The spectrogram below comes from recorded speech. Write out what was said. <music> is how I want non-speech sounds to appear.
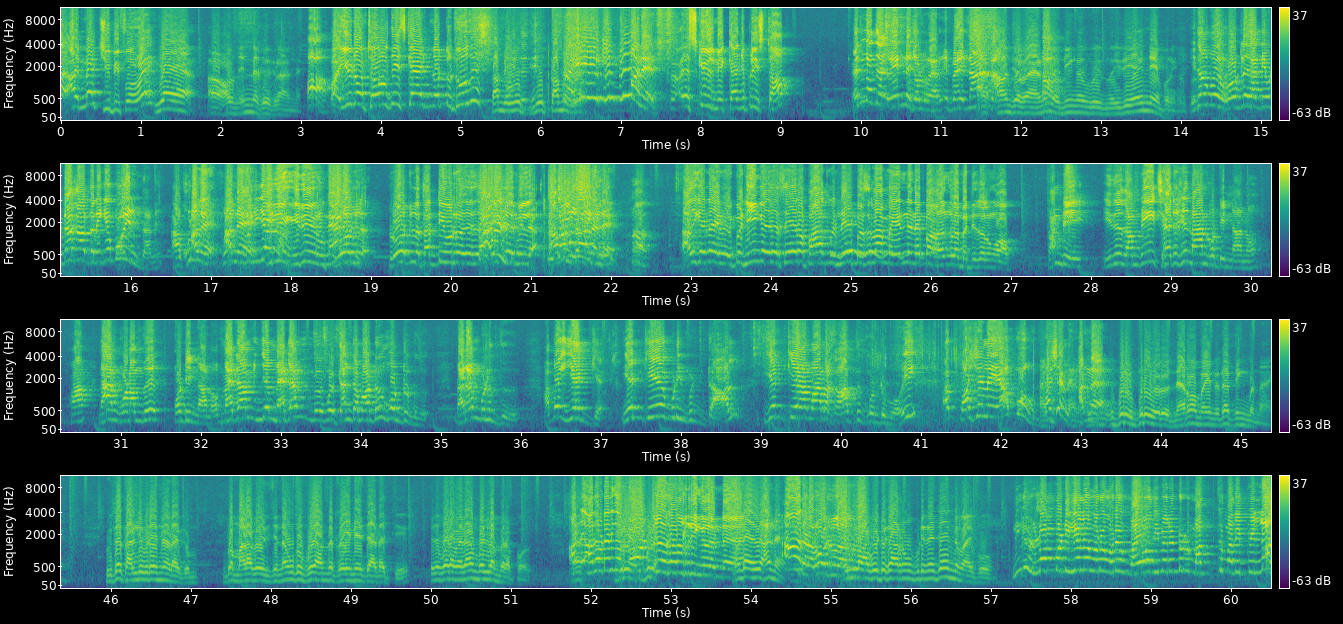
I, I met you before, right? ஏ ஏ, அவன் என்ன கேக்குறான் ஆ, Why, you don't tell this guy not to do this? தம்பி you- you Why, Tamil he keep doing it. Excuse me, can you please stop? என்னது என்ன சொல்றாரு? இப்ப நான் அவன் சொல்றான். நீங்க இது என்ன போறீங்க? இதோ போய் ரோட்ல தட்டி விட்டா காத்தடிக்க போயிருந்தானே. இது இது ரோட்ல ரோட்ல தட்டி விடுறது. ஐட்டம் இல்ல. அதுக்கு என்ன இப்ப- நீங்க இதை செய்யற பாக்குற நேபர்ஸ் எல்லாம் நம்ம என்ன நினைப்பாங்க? எங்களை பத்தி சொல்லுங்க. தம்பி இது தம்பி சருகு நான் கொட்டினானோ? ஆ, நான் கொண்டாந்து கொட்டினானோ? மேடம் இங்க மேடம் தந்த பாட்டுக்கு கொட்டுடுது. மேடம் விழுத்துது அப்ப இயற்கை. இயற்கையை இப்படி விட்டால் இயற்கையா வர காத்து கொண்டு போய் பசலையா போகும். பசலை. இப்படி இப்படி ஒரு நேரோ மைண்டடா திங்க் பண்ணாங்க. இதை தள்ளி விட என்ன நடக்கும்? இப்ப மழை பெய்யுச்சுன்னா இது போய் அந்த ட்ரைனேஜ் அடைச்சு இது கூட எல்லாம் வெள்ளம் பெற போகுது. அண்ணே, அதோட நீங்க இப்படி- நினைச்சா என்ன போகும்? நீங்க இளம்படியில ஒரு ஒரு வயோதிபர் என்று ஒரு மத்து மதிப்பில்லை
